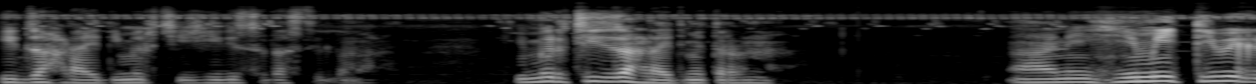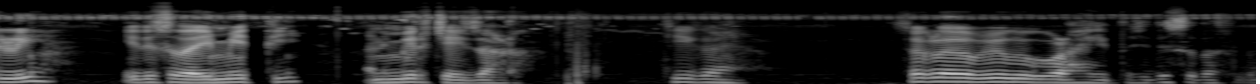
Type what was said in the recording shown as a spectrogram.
ही झाड आहे ती मिरचीची ही दिसत असतील तुम्हाला. ही मिरचीची झाड आहेत मित्रांनो. आणि ही मेथी वेगळी. ही दिसत आहे मेथी आणि मिरच्याची झाड. ठीक आहे. सगळं वेगवेगळं आहे तसे दिसत असलं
